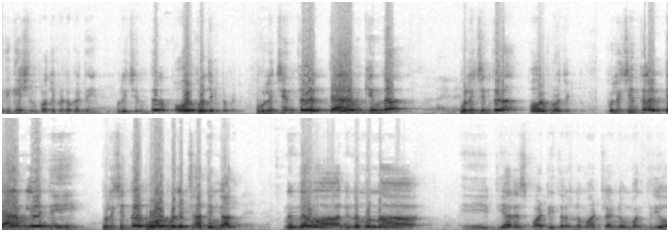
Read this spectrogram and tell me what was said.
ఇరిగేషన్ ప్రాజెక్ట్ ఒకటి పులిచింతల పవర్ ప్రాజెక్ట్ ఒకటి. పులిచింతల డ్యామ్ కింద Pulichintala power project Pulichintala dam లేనిది పులిచింతల పవర్ ప్రాజెక్ట్ సాధ్యం కాదు. నిన్న నిన్న మొన్న ఈ టిఆర్ఎస్ పార్టీ తరఫున మాట్లాడిన మంత్రి ఓ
